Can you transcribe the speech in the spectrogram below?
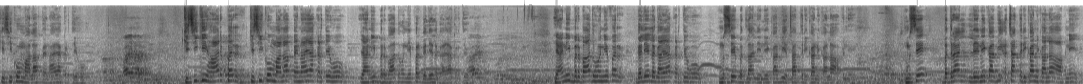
किसी को माला पहनाया करते हो। किसी की हार पर किसी को माला पहनाया करते हो, यानी बर्बाद होने पर गले लगाया करते हो। यानी बर्बाद होने पर गले लगाया करते हो, मुझसे बदला लेने का भी अच्छा तरीका निकाला आपने। मुझसे बदला लेने का भी अच्छा तरीका निकाला आपने।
